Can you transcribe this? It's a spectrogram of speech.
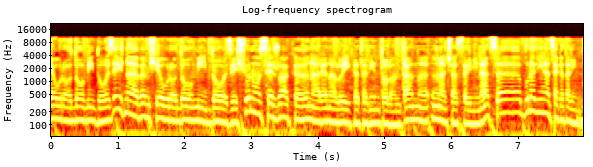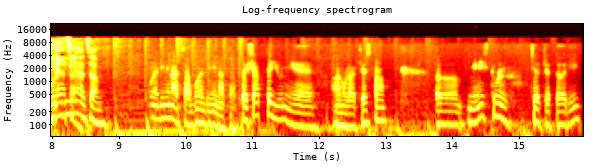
Euro 2020, noi avem și Euro 2021, se joacă în arena lui Cătălin Tolontan în această dimineață. Bună dimineața, Cătălin! Bună dimineața! Bună dimineața, bună dimineața. Pe 7 iunie anul acesta, uh, ministrul cercetării,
